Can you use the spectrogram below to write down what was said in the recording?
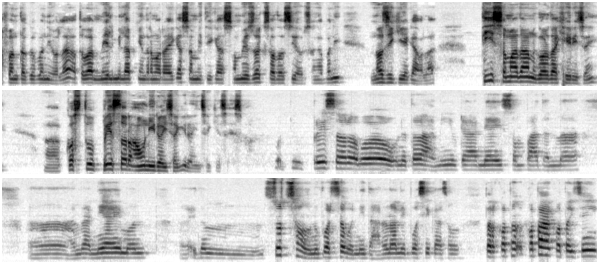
आफन्तको पनि होला अथवा मेलमिलाप केन्द्रमा रहेका समितिका संयोजक सदस्यहरूसँग पनि नजिकिएका होला। ती समाधान गर्दाखेरि चाहिँ कस्तो प्रेसर आउने रहेछ कि रहन्छ के छ यसमा त्यो प्रेसर अब हुन त हामी एउटा न्याय सम्पादनमा हाम्रा न्यायमन एकदम स्वच्छ हुनुपर्छ भन्ने धारणाले बसेका छौँ। तर कता कता कतै चाहिँ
